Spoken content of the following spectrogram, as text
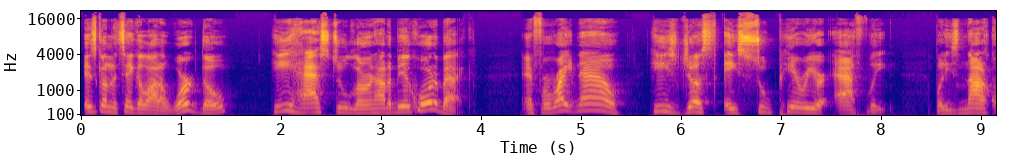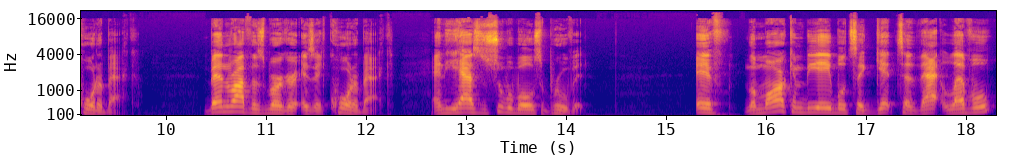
It's going to take a lot of work though. he has to learn how to be a quarterback. And for right now, he's just a superior athlete, but he's not a quarterback. Ben Roethlisberger is a quarterback, and he has the Super Bowls to prove it. If Lamar can be able to get to that level,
